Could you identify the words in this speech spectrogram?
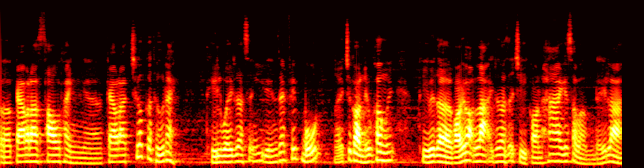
uh, camera sau thành uh, camera trước các thứ này thì lúc ấy chúng ta sẽ nghĩ đến Z Flip 4 đấy chứ còn nếu không ấy, thì bây giờ gói gọn lại chúng ta sẽ chỉ còn hai cái sản phẩm đấy là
